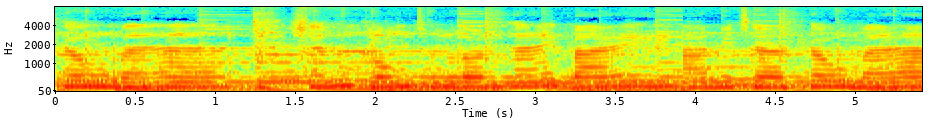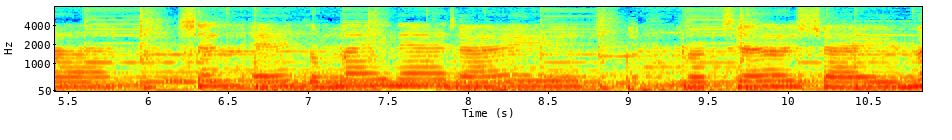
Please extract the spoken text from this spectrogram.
เข้ามา ฉันคงทำหล่นหายไปถ้ามีเธอเข้ามา ฉันเองก็ไม่แน่ใจเพราะเธอใช่ไหม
